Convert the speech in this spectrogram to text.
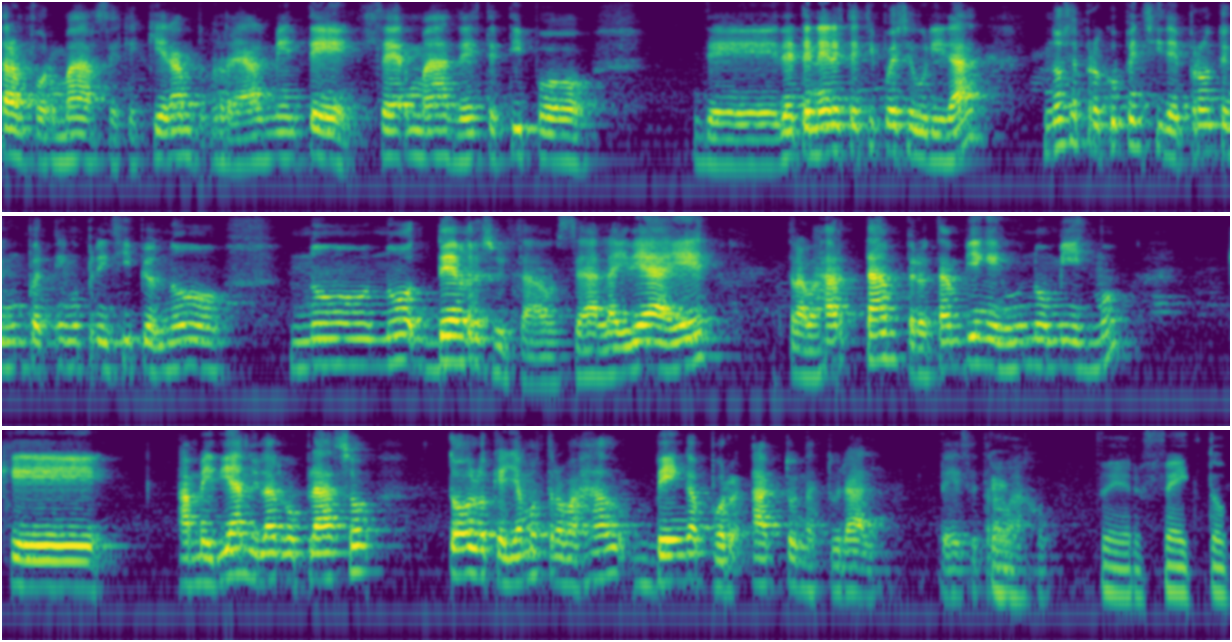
transformarse, que quieran realmente ser más de este tipo, de, de tener este tipo de seguridad, no se preocupen si de pronto en un, en un principio no, no, no den resultados. O sea, la idea es trabajar tan, pero tan bien en uno mismo que a mediano y largo plazo todo lo que hayamos trabajado venga por acto natural de ese trabajo. Perfecto.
